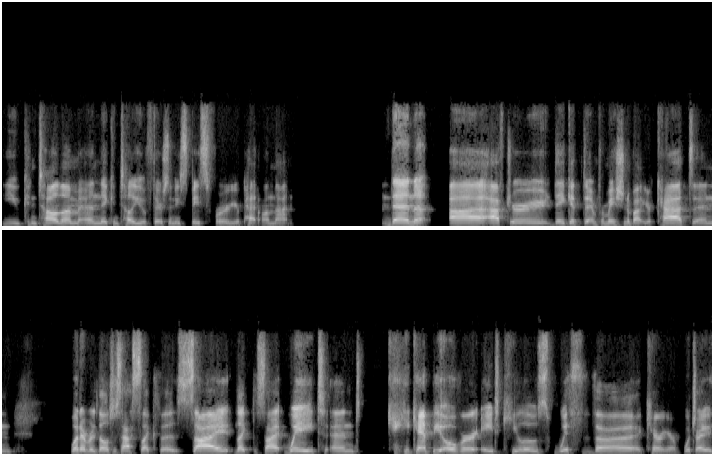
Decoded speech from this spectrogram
you can tell them and they can tell you if there's any space for your pet on that then uh after they get the information about your cat and whatever they'll just ask like the size like the size weight and he can't be over eight kilos with the carrier which i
